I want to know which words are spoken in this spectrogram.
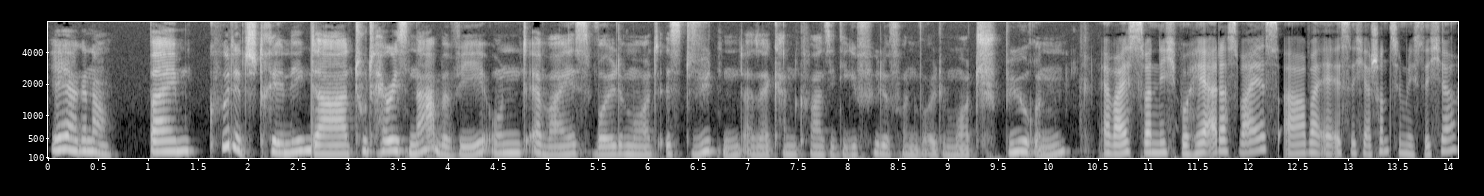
Ja, ja, genau. Beim Quidditch-Training, da tut Harrys Narbe weh und er weiß, Voldemort ist wütend. Also er kann quasi die Gefühle von Voldemort spüren. Er weiß zwar nicht, woher er das weiß, aber er ist sich ja schon ziemlich sicher,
